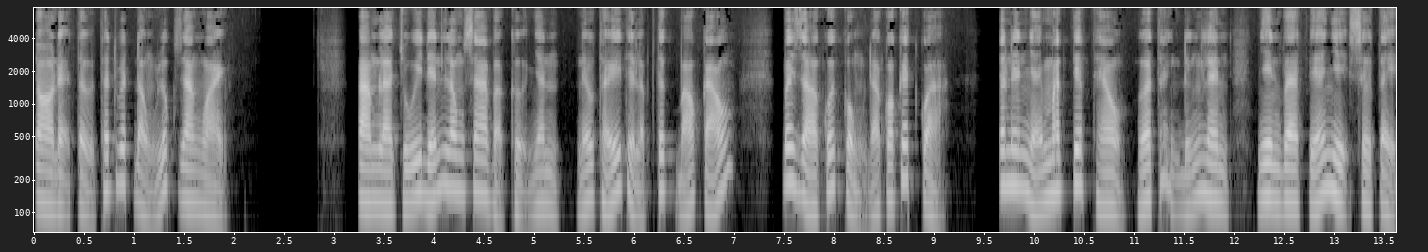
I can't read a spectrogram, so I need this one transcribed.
cho đệ tử thất huyết đồng lúc ra ngoài. Phàm là chú ý đến Long Sa và cự nhân, nếu thấy thì lập tức báo cáo. Bây giờ cuối cùng đã có kết quả. Cho nên nháy mắt tiếp theo, hứa thành đứng lên, nhìn về phía nhị sư tỷ.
